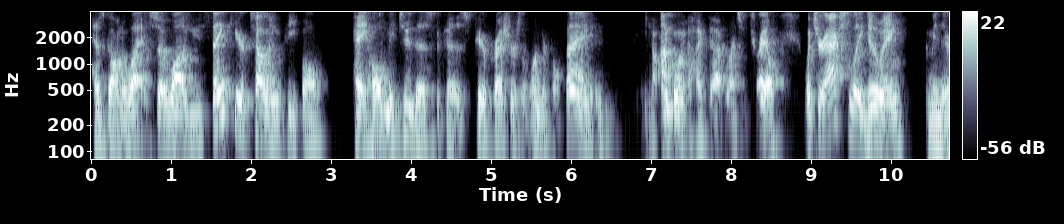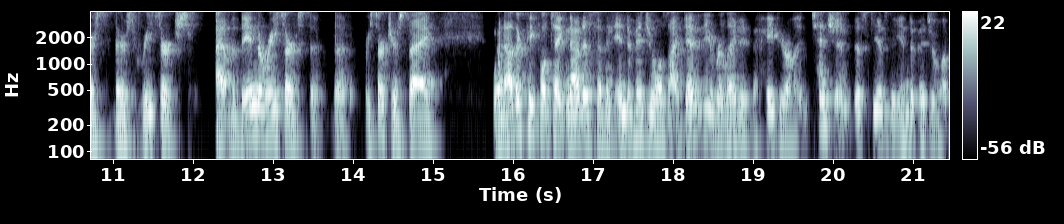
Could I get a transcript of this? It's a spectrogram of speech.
has gone away. So while you think you're telling people, hey, hold me to this because peer pressure is a wonderful thing, and you know, I'm going to hike the Appalachian Trail, what you're actually doing, I mean, there's there's research in the research, the, the researchers say when other people take notice of an individual's identity related behavioral intention, this gives the individual a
